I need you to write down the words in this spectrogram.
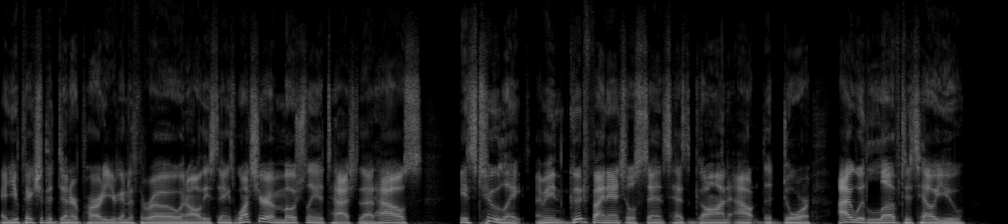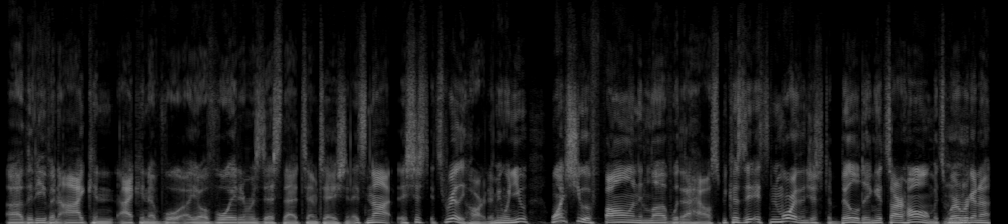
and you picture the dinner party you're going to throw and all these things once you're emotionally attached to that house it's too late i mean good financial sense has gone out the door i would love to tell you uh, that even I can I can avoid you know, avoid and resist that temptation. It's not. It's just it's really hard. I mean, when you once you have fallen in love with a house, because it's more than just a building. It's our home. It's where mm-hmm. we're gonna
